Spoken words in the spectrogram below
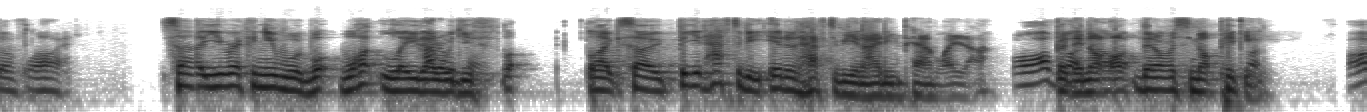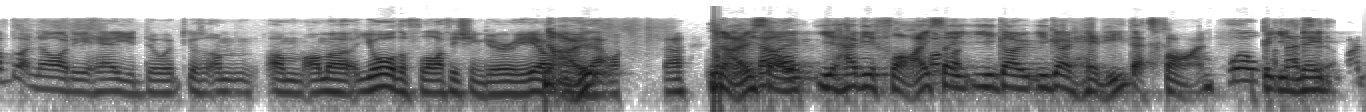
could- on fly. So you reckon you would? What what leader would you 100%. like? So, but you'd have to be. It'd have to be an eighty pound leader. Oh, But they're not. no- They're obviously not picky. I've got no idea how you do it because I'm I'm I'm a you're the fly fishing guru. Yeah, I'll No. that one. Uh, No. So No. you have your fly. So I've got- you go. You go heavy. That's fine. well, But you need. I,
